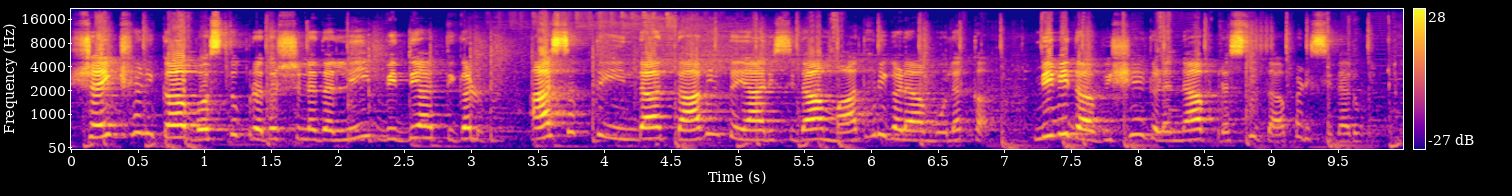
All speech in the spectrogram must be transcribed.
ಶೈಕ್ಷಣಿಕ ವಸ್ತು ಪ್ರದರ್ಶನದಲ್ಲಿ ವಿದ್ಯಾರ್ಥಿಗಳು ಆಸಕ್ತಿಯಿಂದ ತಾವೇ ತಯಾರಿಸಿದ ಮಾದರಿಗಳ ಮೂಲಕ ವಿವಿಧ ವಿಷಯಗಳನ್ನು ಪ್ರಸ್ತುತಪಡಿಸಿದರು.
